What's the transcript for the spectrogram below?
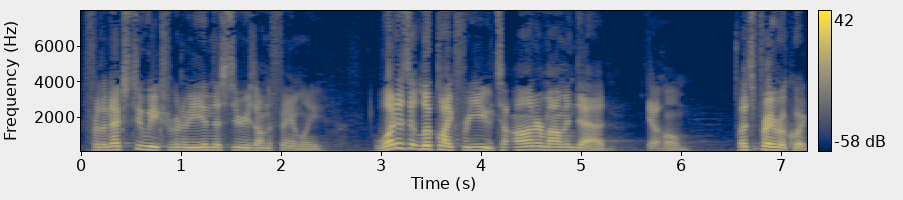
for the next two weeks, we're going to be in this series on the family. What does it look like for you to honor mom and dad at home? Let's pray real quick.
